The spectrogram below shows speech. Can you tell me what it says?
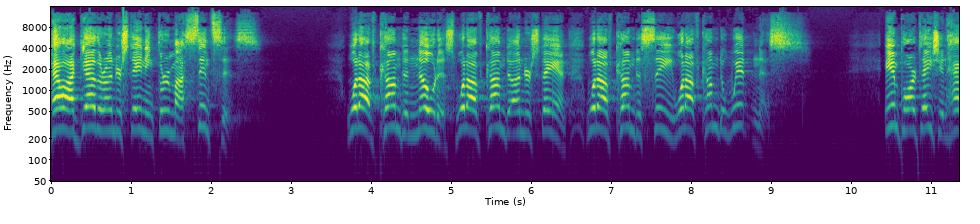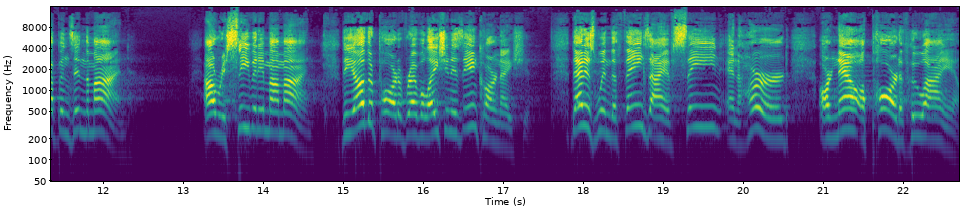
How I gather understanding through my senses. What I've come to notice, what I've come to understand, what I've come to see, what I've come to witness. Impartation happens in the mind. I'll receive it in my mind. The other part of revelation is incarnation. That is when the things I have seen and heard are now a part of who I am.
